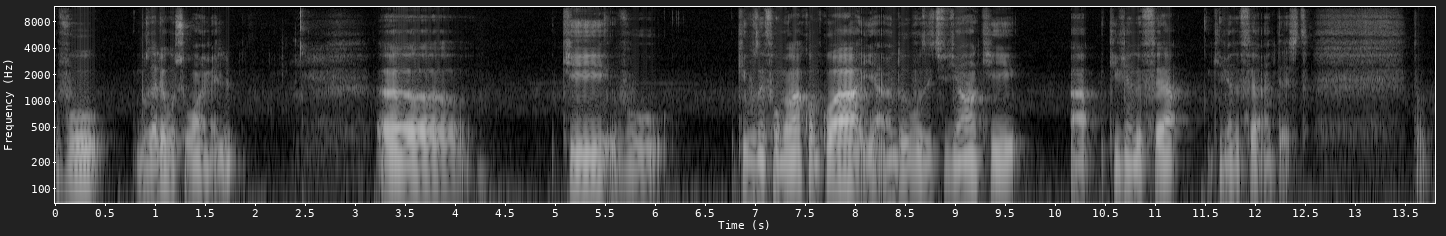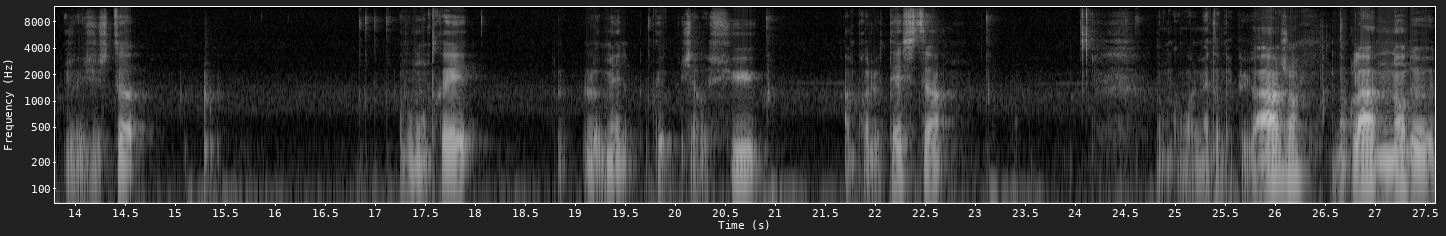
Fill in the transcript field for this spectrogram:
vous, vous allez recevoir un mail euh, qui vous qui vous informera comme quoi il y a un de vos étudiants qui, a, qui, vient, de faire, qui vient de faire un test. Je vais juste vous montrer le mail que j'ai reçu après le test. Donc, on va le mettre un peu plus large. Donc là, nom de,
